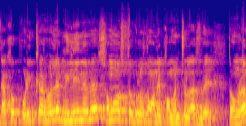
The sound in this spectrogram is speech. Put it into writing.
দেখো পরীক্ষার হলে মিলিয়ে নেবে। সমস্তগুলো তোমাদের কমন চলে আসবে। তোমরা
